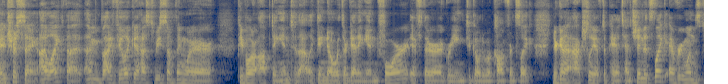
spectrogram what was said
Interesting. I like that. I mean, I feel like it has to be something where people are opting into that. Like they know what they're getting in for if they're agreeing to go to a conference. Like you're going to actually have to pay attention. It's like everyone's,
